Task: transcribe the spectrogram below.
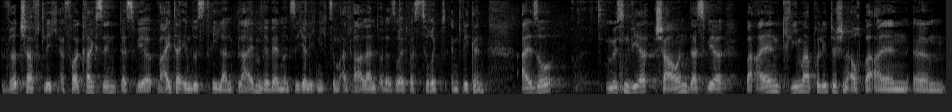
wirtschaftlich erfolgreich sind, dass wir weiter Industrieland bleiben. Wir werden uns sicherlich nicht zum Agrarland oder so etwas zurückentwickeln. Also müssen wir schauen, dass wir bei allen klimapolitischen, auch bei allen ähm,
